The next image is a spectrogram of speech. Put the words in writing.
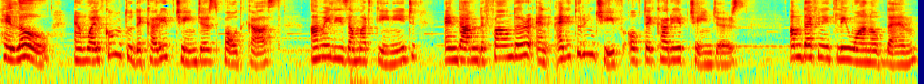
Hello, and welcome to the Career Changers podcast. I'm Elisa Martinij, and I'm the founder and editor in chief of the Career Changers. I'm definitely one of them.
